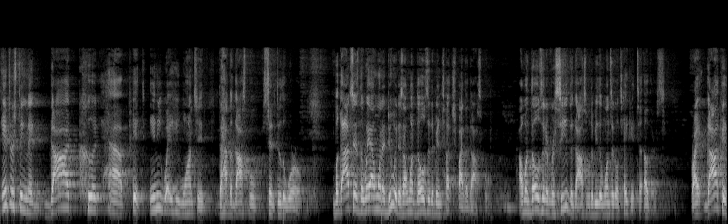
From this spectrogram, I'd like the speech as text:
interesting that God could have picked any way he wanted to have the gospel sent through the world. But God says the way I want to do it is I want those that have been touched by the gospel. I want those that have received the gospel to be the ones that go take it to others. Right? God could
